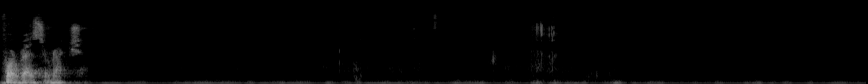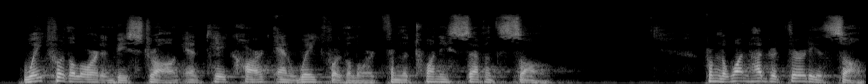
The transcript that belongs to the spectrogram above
for resurrection. Wait for the Lord and be strong, and take heart and wait for the Lord. From the 27th Psalm. From the 130th Psalm.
